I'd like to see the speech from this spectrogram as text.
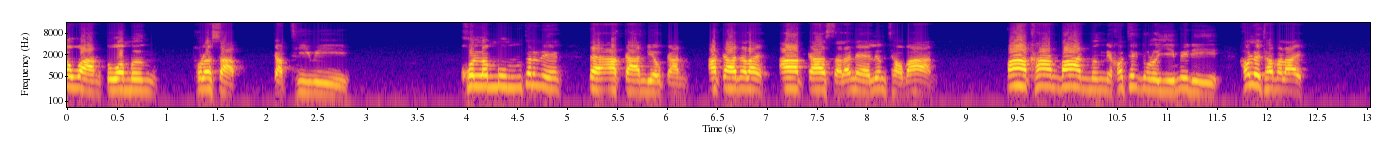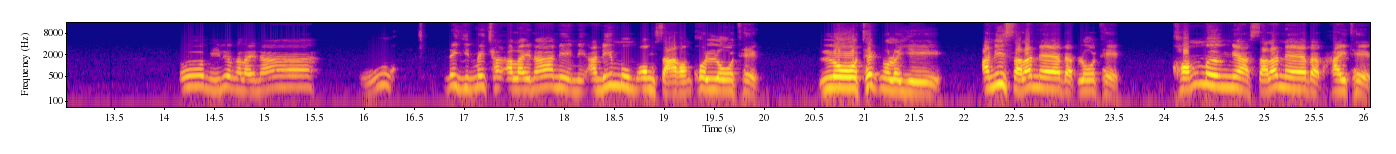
ระหว่างตัวมึง โทรศัพท์ กับทีวี คนละมุมเท่านั้นเอง แต่อาการเดียวกัน อาการอะไร อาการสารแหนเรื่องชาวบ้าน ป้าข้างบ้านมึงเนี่ยเขาเทคโนโลยีไม่ดี เขาเลยทำอะไร เออ มีเรื่องอะไรนะโอ้ได้ยินไม่ชัดอะไรนะนี่นี่อันนี้มุมองศาของคนโลเทคโลเทคโนโลยี อันนี้สารแนแบบโลเทคของมึงเนี่ยสารแนแบบไฮเทค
